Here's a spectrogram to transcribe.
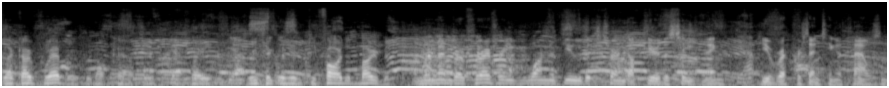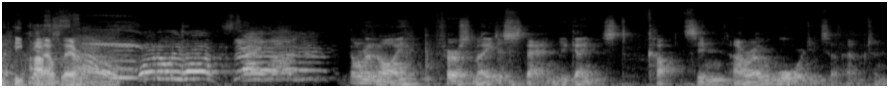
they'll go forever if we're not careful. So we think this is a defining moment. And remember, for every one of you that's turned up here this evening, Yep. you're representing a thousand people out there. Don and I first made a stand against cuts in our own ward in Southampton.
